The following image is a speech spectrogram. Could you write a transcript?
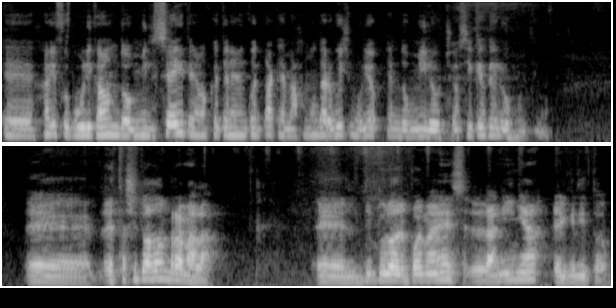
eh, Javi, fue publicado en 2006. Tenemos que tener en cuenta que Mahmoud Darwish murió en 2008, así que es de los últimos. está situado en Ramallah el título del poema es La niña, el grito.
